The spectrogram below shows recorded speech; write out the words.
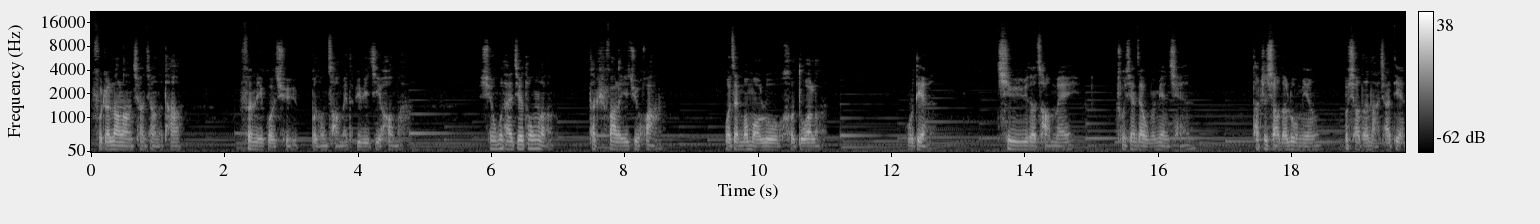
扶着踉踉跄跄的他，奋力过去拨通草莓的 BB 机号码。寻呼台接通了，他只发了一句话：“我在某某路喝多了。”五点。气郁郁的草莓出现在我们面前，他只晓得路名，不晓得哪家店，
